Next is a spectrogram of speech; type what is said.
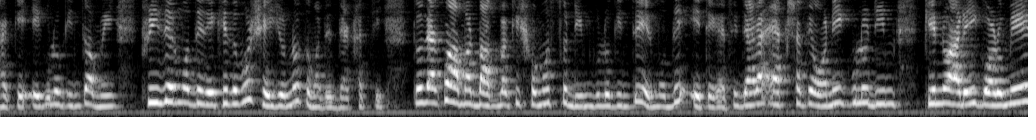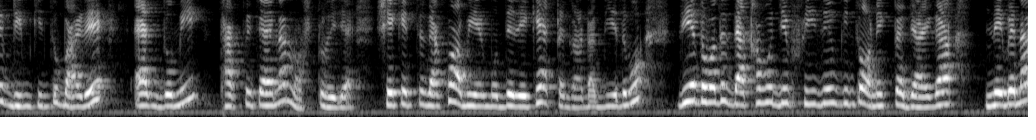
থাকে। এগুলো কিন্তু আমি ফ্রিজের মধ্যে রেখে দেবো, সেই জন্য তোমাদের দেখাচ্ছি। তো দেখো, আমার বাদবাকি সমস্ত ডিমগুলো কিন্তু এর মধ্যে এঁটে গেছে। যারা একসাথে অনেকগুলো ডিম কেন, আর এই গরমে ডিম কিন্তু বাইরে একদমই থাকতে চায় না, নষ্ট হয়ে যায়। সেক্ষেত্রে দেখো আমি এর মধ্যে রেখে একটা গার্ডার দিয়ে দেবো। দিয়ে তোমাদের দেখাবো যে ফ্রিজেও কিন্তু অনেকটা জায়গা নেবে না,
